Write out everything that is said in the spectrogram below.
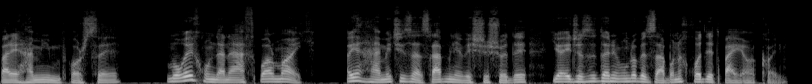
برای همین می‌پرسه موقع خوندن اخبار مایک آیا همه چیز از قبل نوشته شده یا اجازه داریم اون رو به زبان خودت بیان کنی؟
